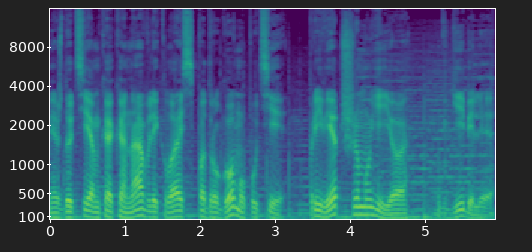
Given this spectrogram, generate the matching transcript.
между тем, как она влеклась по другому пути, приведшему ее к гибели.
